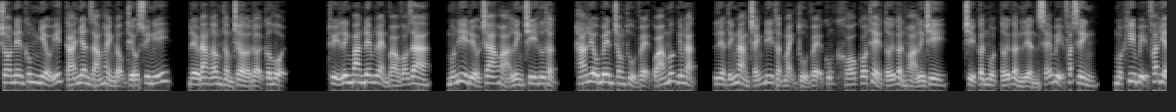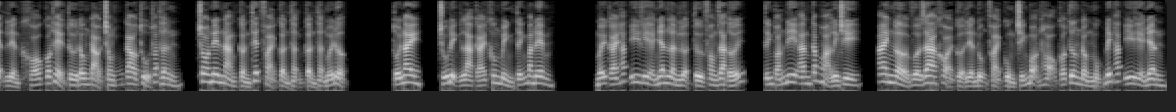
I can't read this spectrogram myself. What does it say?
cho nên không nhiều ít cá nhân dám hành động thiếu suy nghĩ, đều đang âm thầm chờ đợi cơ hội. Thủy Linh ban đêm lẻn vào võ gia, muốn đi điều tra hỏa linh chi hư thật, há liêu bên trong thủ vệ quá mức nghiêm ngặt, liền tính nàng tránh đi thật mạnh thủ vệ cũng khó có thể tới gần hỏa linh chi, chỉ cần một tới gần liền sẽ bị phát sinh, một khi bị phát hiện liền khó có thể từ đông đảo trong cao thủ thoát thân, cho nên nàng cần thiết phải cẩn thận cẩn thận mới được. Tối nay, chú định là cái không bình tĩnh ban đêm. Mấy cái hắc y nhân lần lượt từ phòng ra tới, tính toán đi ăn cắp hỏa linh chi, ai ngờ vừa ra khỏi cửa liền đụng phải cùng chính bọn họ có tương đồng mục đích hắc y nhân,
